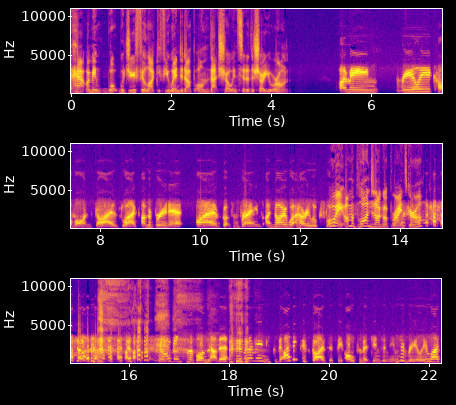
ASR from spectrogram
how? I mean, what would you feel like if you ended up on that show instead of the show you were on? I mean, really, come on, guys. Like, I'm a brunette. I've got some brains. I know what Harry looks like. Boy, I'm a blonde and I got brains, girl. no offense to the blondes out there. But I mean, I think this guy's just the ultimate ginger ninja, really. Like,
